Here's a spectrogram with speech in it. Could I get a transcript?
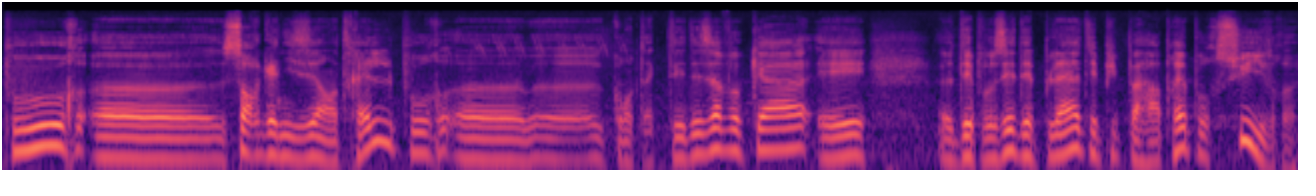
pour euh, s'organiser entre elles, pour euh, contacter des avocats et déposer des plaintes, et puis par après poursuivre.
